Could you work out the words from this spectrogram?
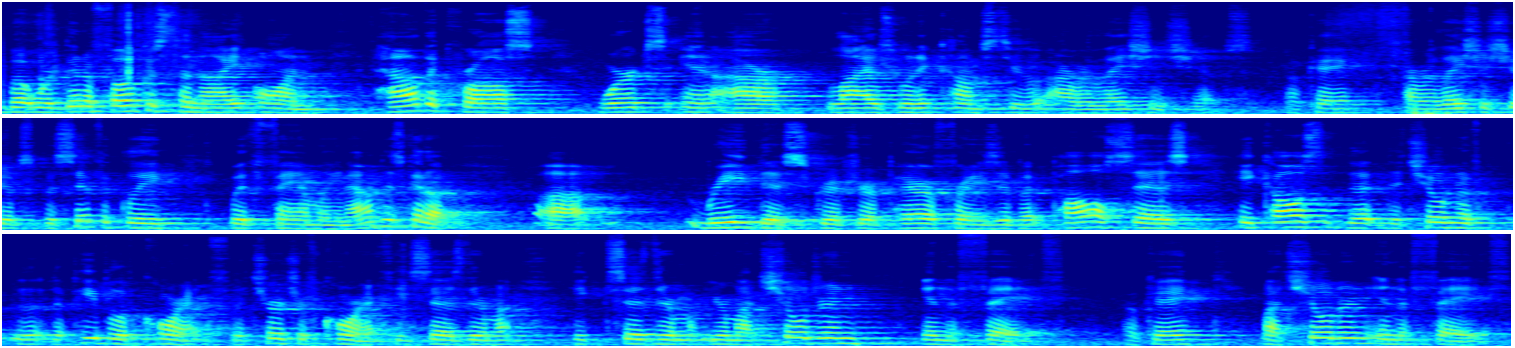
But we're going to focus tonight on how the cross works in our lives when it comes to our relationships. Okay? Our relationships specifically with family. Now, I'm just going to uh, read this scripture, paraphrase it, but Paul says, he calls the, the children of the, the people of Corinth, the church of Corinth, he says, they're my, he says they're, you're my children in the faith. Okay? My children in the faith.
